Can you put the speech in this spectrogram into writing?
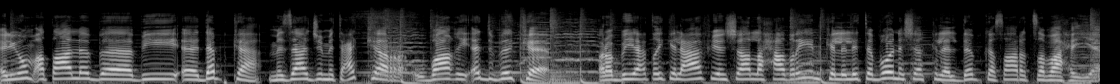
اليوم أطالب آه، بدبكة مزاجي متعكر وباغي أدبك. ربي يعطيك العافية. إن شاء الله حاضرين كل اللي تبونه. شكل الدبكة صارت صباحية.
